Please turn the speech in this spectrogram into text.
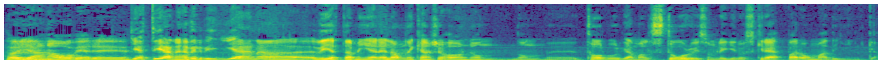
hör Mm. gärna av er. eh. Jättegärna, här vill vi gärna veta mer. Eller om ni kanske har någon, någon eh, 12 år gammal story som ligger och skräpar om Adinka.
